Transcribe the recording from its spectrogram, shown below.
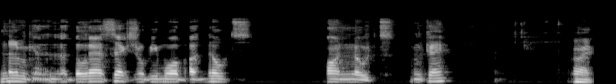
And then we got the last section will be more about notes on notes. Okay. All right.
